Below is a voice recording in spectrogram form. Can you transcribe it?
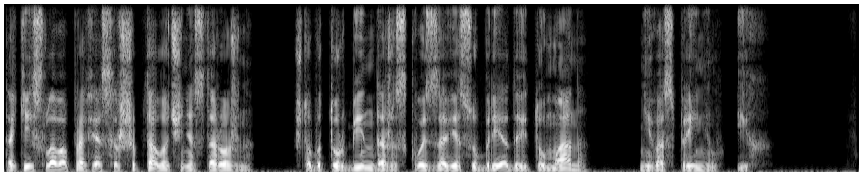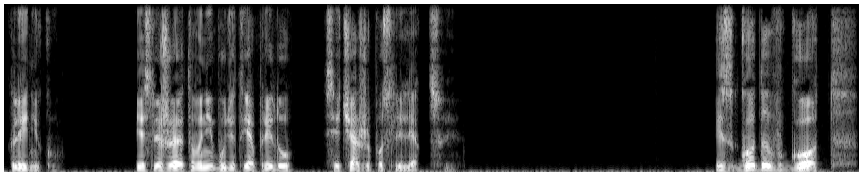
Такие слова профессор шептал очень осторожно, чтобы Турбин даже сквозь завесу бреда и тумана не воспринял их. В клинику. Если же этого не будет, я приду сейчас же после лекции. Из года в год,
